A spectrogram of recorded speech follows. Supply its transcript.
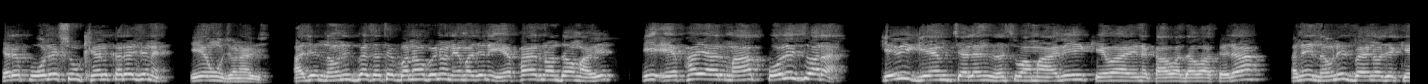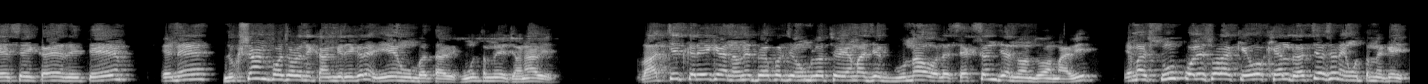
ત્યારે પોલીસ શું ખેલ કરે છે ને એ હું જણાવીશ. આજે નવનીતભાઈ સાથે બનાવ બન્યો ને એમાં જેની એફઆઈઆર નોંધવામાં આવી, એ એફઆઈઆરમાં પોલીસ દ્વારા કેવી ગેમ ચેલેન્જ રચવામાં આવી, કેવા એને કાવા દાવા કર્યા અને નવનીતભાઈનો જે કેસ છે કઈ રીતે એને નુકસાન પહોંચાડવાની કામગીરી કરે એ હું બતાવીશ, હું તમને જણાવીશ. વાતચીત કરીએ કે આ નવનીતભાઈ પર જે હુમલો થયો, એમાં જે ગુનાઓ એટલે સેક્શન જે નોંધવામાં આવી, એમાં શું પોલીસવાળા કેવો ખેલ રચે છે ને હું તમને કહીશ.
